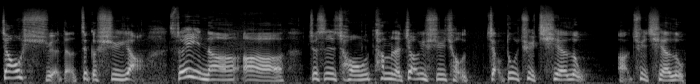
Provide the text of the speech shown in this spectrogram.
教学的这个需要，所以呢呃，就是从他们的教育需求角度去切入。啊，去切入，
